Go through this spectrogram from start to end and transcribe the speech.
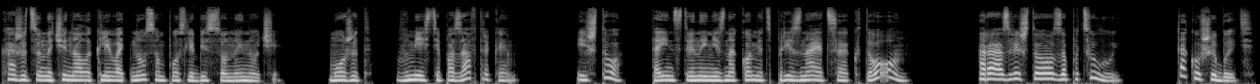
Кажется, начинала клевать носом после бессонной ночи. Может, вместе позавтракаем? И что, таинственный незнакомец признается, кто он? Разве что за поцелуй. Так уж и быть.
